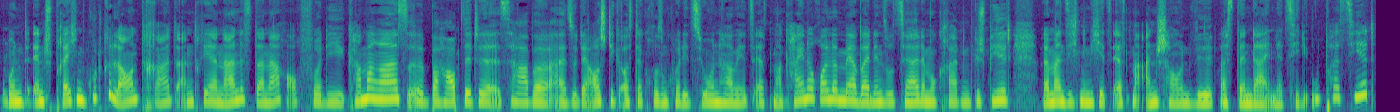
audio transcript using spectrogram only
Und entsprechend gut gelaunt trat Andrea Nahles danach auch vor die Kameras, äh, behauptete, es habe also der Ausstieg aus der Großen Koalition habe jetzt erstmal keine Rolle mehr bei den Sozialdemokraten gespielt, weil man sich nämlich jetzt erstmal anschauen will, was denn da in der CDU passiert.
